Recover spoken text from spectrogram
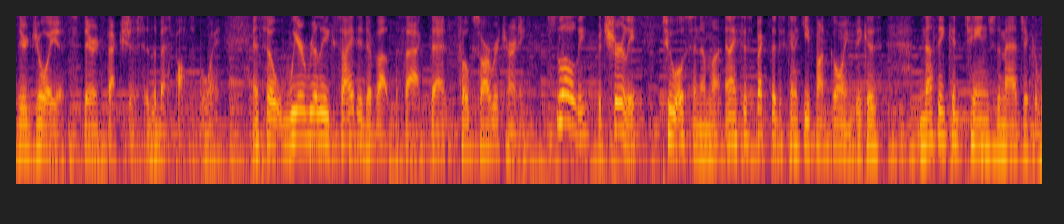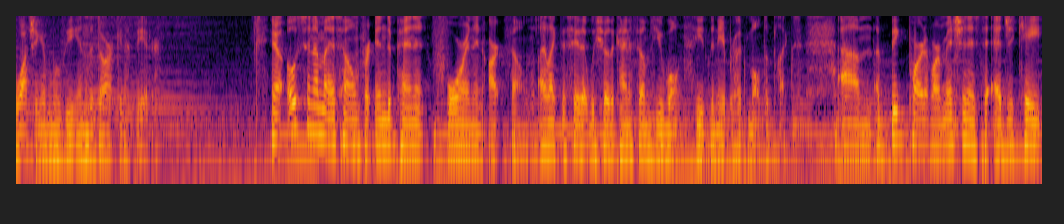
they're joyous, they're infectious in the best possible way. And so we're really excited about the fact that folks are returning, slowly but surely, to O Cinema, and I suspect that it's going to keep on going because nothing can change the magic of watching a movie in the dark in a theater. You know, O Cinema is home for independent, foreign, and art films. I like to say that we show the kind of films you won't see at the neighborhood multiplex. Um, a big part of our mission is to educate,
